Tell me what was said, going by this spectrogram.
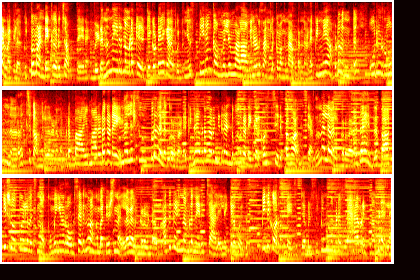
കണ്ണക്കിലാക്കും ഇപ്പൊ മണ്ടേ കയറി ചത്തേനെ. ഇവിടെ നിന്ന് നേരെ നമ്മുടെ കിഴക്കേക്കോട്ടയിലേക്കാണ് പോയത്. ഞാൻ സ്ഥിരം കമ്മലും വള അങ്ങനെയുള്ള സാധനങ്ങളൊക്കെ വാങ്ങുന്ന അവിടെ നിന്നാണ് പിന്നെ അവിടെ വന്നിട്ട് ഒരു റൂം നിറച്ച് കമ്മൽ കമ്മലുകളാണ് നമ്മുടെ ബായിമാരുടെ കടയിൽ. നല്ല സൂപ്പർ വിലക്കുറവാണ്. പിന്നെ അവിടെ ഇറങ്ങിയിട്ട് രണ്ട് മൂന്ന് കടയിൽ കുറച്ച് ചെരുപ്പങ്ങ് വാങ്ങിച്ചു. അത് നല്ല വിലക്കുറവാണ്. അതായത് ബാക്കി ഷോപ്പുകളിൽ വെച്ച് നോക്കുമ്പോൾ ഇങ്ങനെ റോഡ് സൈഡിൽ നിന്ന് വാങ്ങുമ്പോൾ അത്യാവശ്യം നല്ല വിലക്കുറവ് ഉണ്ടാവും അത് കഴിഞ്ഞ് നമ്മൾ നേരെ ചാലയിലേക്കാണ് പോയത്. പിന്നെ കുറച്ച് വെജിറ്റബിൾസ് പിന്നെ നമ്മുടെ ഫേവറേറ്റ് നമ്മുടെ അല്ല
